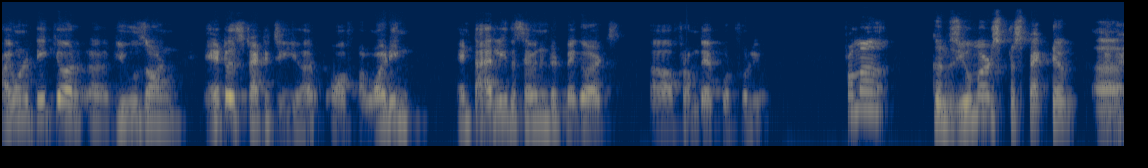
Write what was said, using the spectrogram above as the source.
I want to take your uh, views on Airtel's strategy here of avoiding entirely the 700 megahertz uh, from their portfolio. From a consumer's perspective, uh,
